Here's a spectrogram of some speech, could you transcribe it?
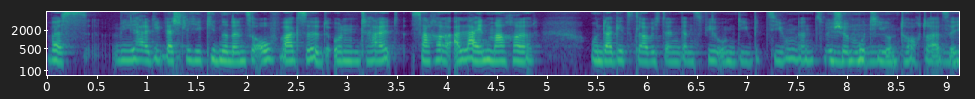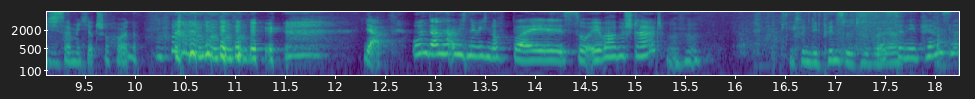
was, wie halt die westliche Kinder dann so aufwachsen und halt Sachen allein machen. Und da geht es, glaube ich, dann ganz viel um die Beziehung dann zwischen Mutti und Tochter. Also ich sehe mich jetzt schon heule. ja, und dann habe ich nämlich noch bei Soeva bestellt. Ich finde die Pinseltypen, Das ja. sind die Pinsel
